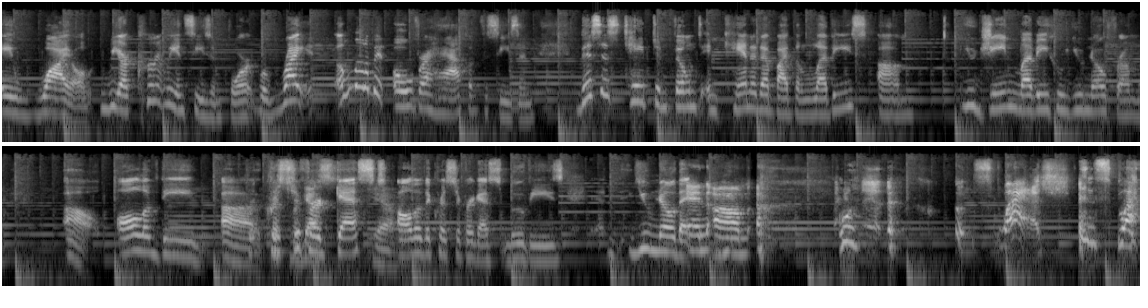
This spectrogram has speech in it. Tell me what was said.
a while. We are currently in season four. We're right a little bit over half of the season. This is taped and filmed in Canada by the Levys. Um, Eugene Levy, who you know from uh, all of the uh, Christopher Christopher Guest. Yeah. all of the Christopher Guest movies. You know that And um, Splash. and Splash.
